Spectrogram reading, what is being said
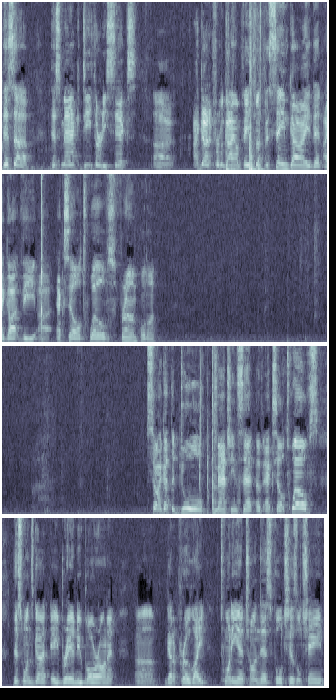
this uh, this Mac D36, uh, I got it from a guy on Facebook, the same guy that I got the uh, XL12s from. Hold on. So I got the dual matching set of XL12s. This one's got a brand new bar on it. Uh, got a Pro Light 20 inch on this, full chisel chain.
